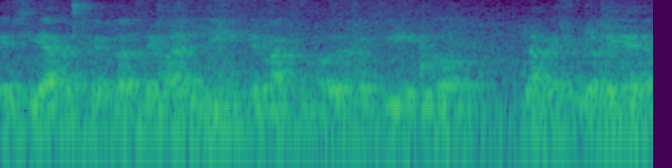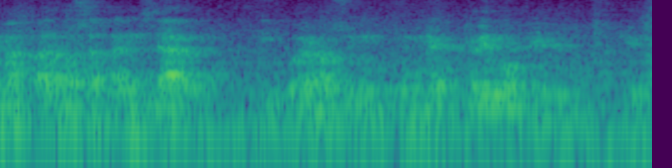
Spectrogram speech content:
decías respecto al tema del límite máximo de residuos, la residualidad y demás, para no satanizar y ponernos en, un extremo que, no,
